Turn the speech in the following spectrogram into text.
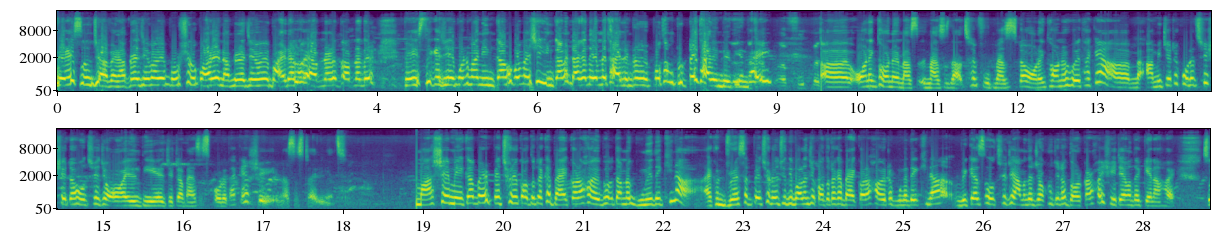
ভেরি সুন যাবেন। আপনারা যেভাবে প্রশ্ন করেন আপনারা যেভাবে ভাইরাল হয়ে আপনারা তো আপনাদের পেজ থেকে যে পরিমাণ ইনকাম করবেন সেই ইনকামের টাকা দিয়ে আপনি থাইল্যান্ডের প্রথম ট্যুরটাই থাইল্যান্ডে দিন ভাই। আহ, অনেক ধরনের মেসেজ আছে ফুড মেসেজটা অনেক ধরনের হয়ে থাকে। আমি যেটা করেছি সেটা হচ্ছে যে অয়েল দিয়ে যেটা মেসেজ করে থাকে সেই মেসেজটা নিয়েছে মাসে মেকআপের পেছনে কত টাকা ব্যয় করা হয় ওইভাবে তো আমরা গুনে দেখি না। এখন ড্রেসের পেছনে যদি বলেন যে কত টাকা ব্যয় করা হয়, ওটা গুনে দেখি না। বিকজ হচ্ছে যে আমাদের যখন যেটা দরকার হয়, সেটাই আমাদের কেনা হয়। সো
